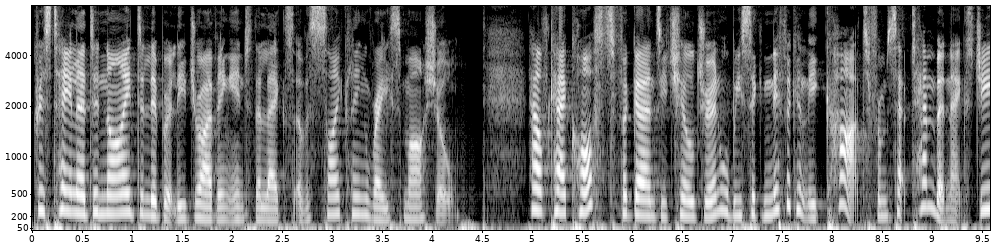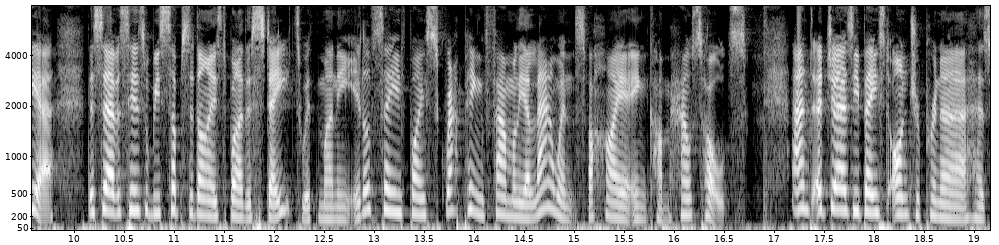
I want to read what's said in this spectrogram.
Chris Taylor denied deliberately driving into the legs of a cycling race marshal. Healthcare costs for Guernsey children will be significantly cut from September next year. The services will be subsidised by the state with money it'll save by scrapping family allowance for higher income households. And a Jersey based entrepreneur has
